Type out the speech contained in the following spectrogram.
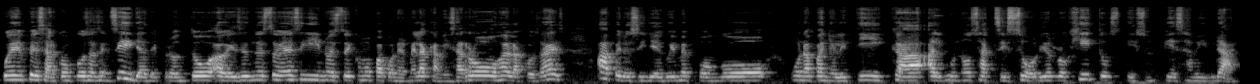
puede empezar con cosas sencillas, de pronto a veces no estoy así, no estoy como para ponerme la camisa roja, la cosa es, ah, pero si llego y me pongo una pañoletica, algunos accesorios rojitos, eso empieza a vibrar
